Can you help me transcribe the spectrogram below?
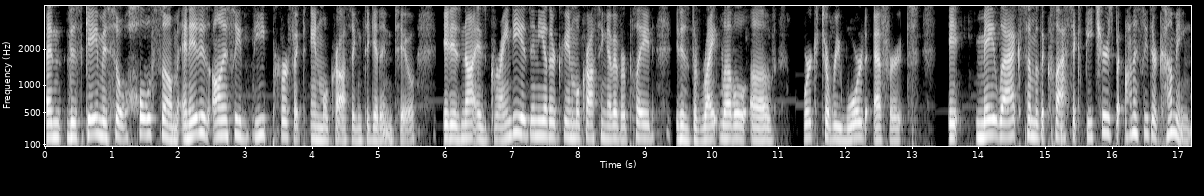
And this game is so wholesome, and it is honestly the perfect Animal Crossing to get into. It is not as grindy as any other Animal Crossing I've ever played. It is the right level of work to reward effort. It may lack some of the classic features, but honestly, they're coming.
